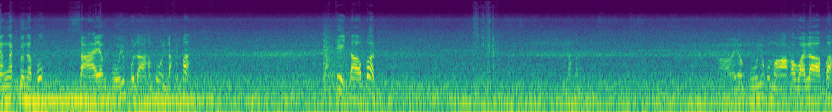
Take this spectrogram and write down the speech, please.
Inangat ko na po. Sayang po yung pulahan po. Laki pa. Laki, dapat. Laki. Sayang po yung kung makakawala pa.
